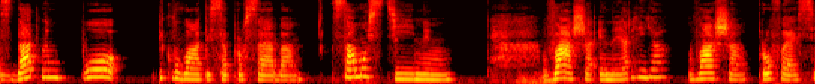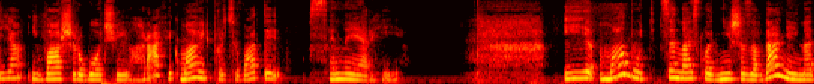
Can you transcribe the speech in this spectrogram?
здатним попіклуватися про себе, самостійним. Ваша енергія, ваша професія і ваш робочий графік мають працювати в синергії. І, мабуть, це найскладніше завдання і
